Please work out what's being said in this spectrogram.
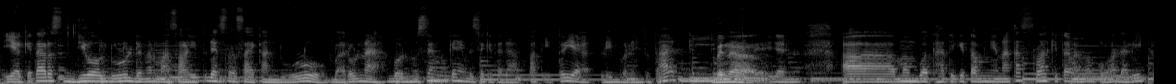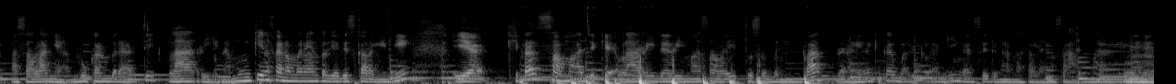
Ya kita harus deal dulu dengan masalah itu dan selesaikan dulu. Baru nah bonusnya mungkin yang bisa kita dapat itu ya liburan itu tadi. Benar. gitu. Dan uh, membuat hati kita menyenangkan setelah kita memang keluar dari masalahnya bukan berarti lari nah mungkin fenomena yang terjadi sekarang ini ya kita sama aja kayak lari dari masalah itu sebentar dan akhirnya kita balik lagi nggak sih dengan masalah yang sama gitu. Mhm.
